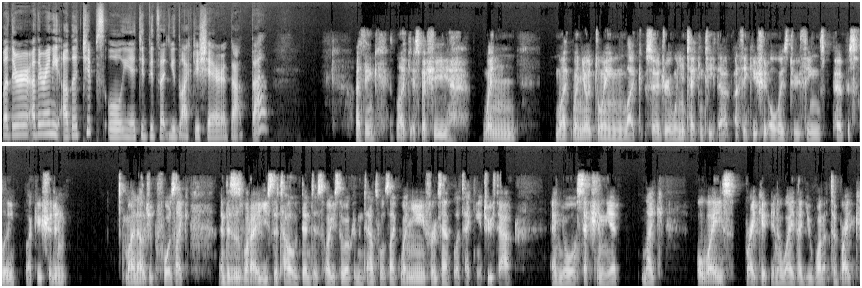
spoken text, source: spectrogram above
But there are, are there any other tips or, you know, tidbits that you'd like to share about about that? I think, like, especially when like when you're doing like surgery, when you're taking teeth out, I think you should always do things purposefully. Like you shouldn't. My analogy before is like, and this is what I used to tell dentists who I used to work with in dental was like when you, for example, are taking a tooth out and you're sectioning it, like always break it in a way that you want it to break.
